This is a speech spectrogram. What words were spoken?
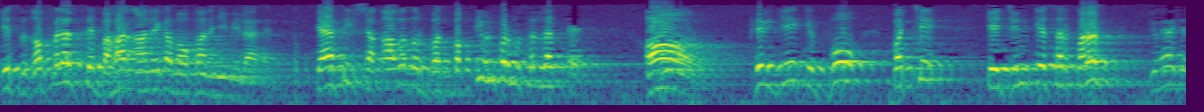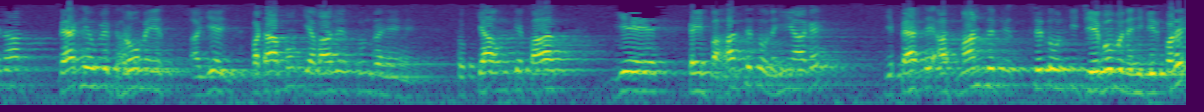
اس غفلت سے باہر آنے کا موقع نہیں ملا ہے۔ کیسی شقاوت اور بدبختی ان پر مسلط ہے۔ اور پھر یہ کہ وہ بچے کہ جن کے سرپرست جو ہے جناب بیٹھے ہوئے گھروں میں یہ پٹاخوں کی آوازیں سن رہے ہیں، تو کیا ان کے پاس یہ کہیں باہر سے تو نہیں آ گئے؟ یہ پیسے آسمان سے سے تو ان کی جیبوں میں نہیں گر پڑے۔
